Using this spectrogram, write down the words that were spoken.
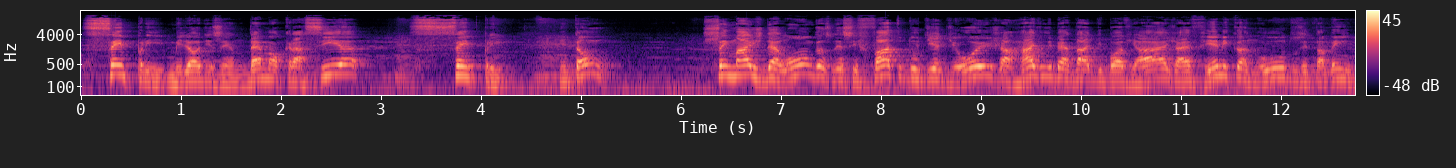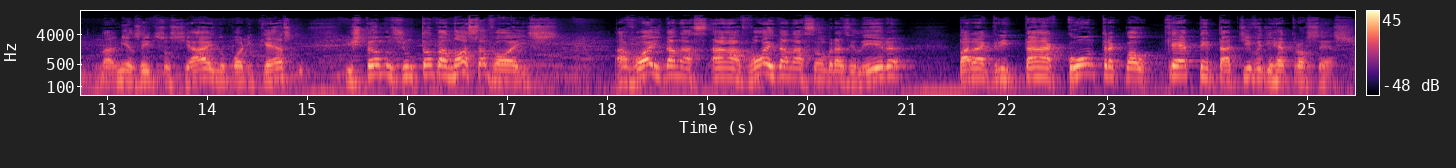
sempre, melhor dizendo, democracia sempre. Então, sem mais delongas, nesse fato do dia de hoje, a Rádio Liberdade de Boa Viagem, a FM Canudos e também nas minhas redes sociais, no podcast, estamos juntando a nossa voz, a voz da, a voz da nação brasileira para gritar contra qualquer tentativa de retrocesso,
